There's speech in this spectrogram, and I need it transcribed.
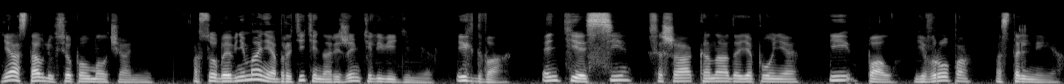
Я оставлю все по умолчанию. Особое внимание обратите на режим телевидения. Их два. NTSC, США, Канада, Япония и PAL, Европа, остальные.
